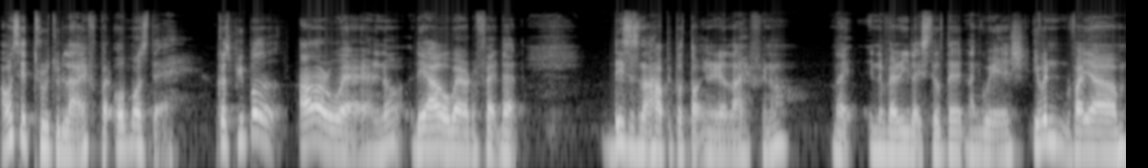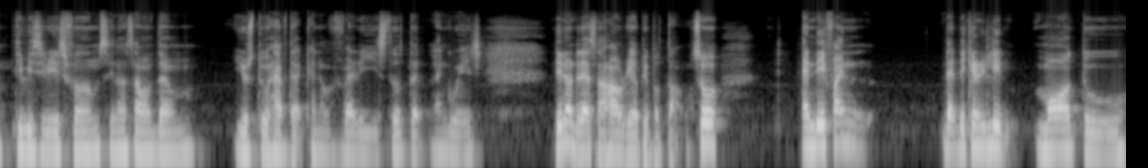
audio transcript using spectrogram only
I won't say true to life, but almost there, because people are aware, you know, they are aware of the fact that this is not how people talk in real life, you know? Like in a very like stilted language. Even via TV series, films, you know, some of them used to have that kind of very stilted language. They know that that's not how real people talk. So, and they find that they can relate more to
